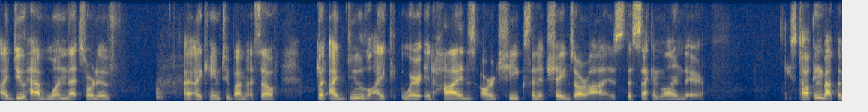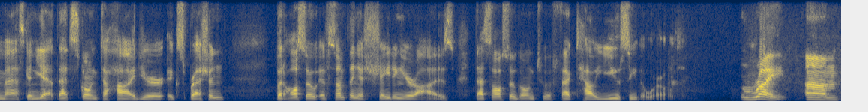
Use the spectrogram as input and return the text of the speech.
I do have one that sort of I, I came to by myself, but I do like where it hides our cheeks and it shades our eyes. The second line there. He's talking about the mask, and yeah, that's going to hide your expression but also if something is shading your eyes that's also going to affect how you see the world. Right. Um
